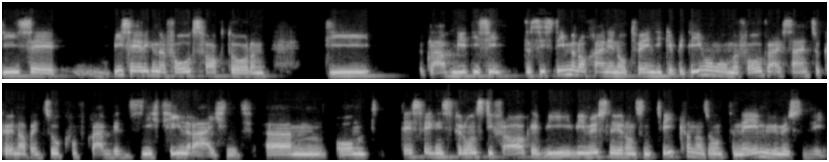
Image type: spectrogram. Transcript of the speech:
diese bisherigen Erfolgsfaktoren, die glauben wir, die sind, das ist immer noch eine notwendige Bedingung, um erfolgreich sein zu können, aber in Zukunft glauben wir, das ist nicht hinreichend. Ähm, und deswegen ist für uns die Frage, wie, wie müssen wir uns entwickeln als Unternehmen, wie müssen, wir,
